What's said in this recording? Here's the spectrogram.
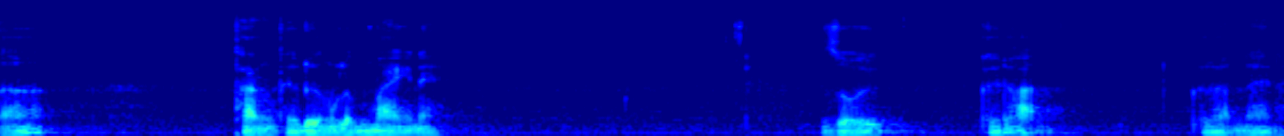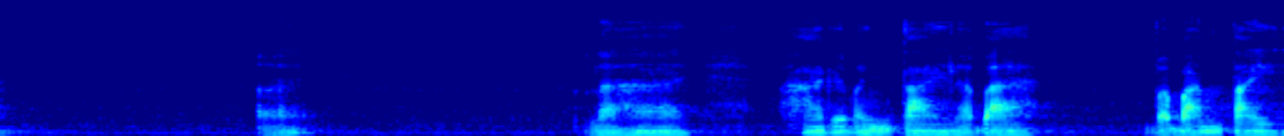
Đó. Thẳng theo đường lông mày này. Rồi cái đoạn cái đoạn này này. Đấy. Là hai hai cái vành tay là ba và bàn tay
